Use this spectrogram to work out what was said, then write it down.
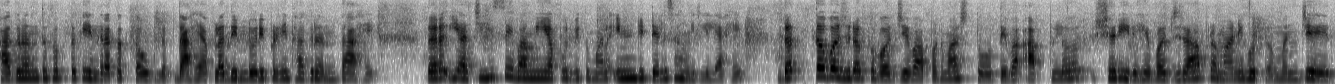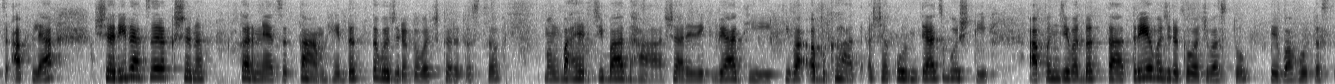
हा ग्रंथ फक्त केंद्रात आत्ता उपलब्ध आहे. आपला दिंडोरी प्रणित हा ग्रंथ आहे. तर याचीही सेवा मी यापूर्वी तुम्हाला इन डिटेल सांगितलेली आहे. दत्त वज्र कवच जेव्हा आपण वाचतो तेव्हा आपलं शरीर हे वज्राप्रमाणे होतं. म्हणजेच आपल्या शरीराचं रक्षण करण्याचं काम हे दत्त वज्र कवच करत असतं. मग बाहेरची बाधा शारीरिक व्याधी किंवा अपघात अशा कोणत्याच गोष्टी आपण जेव्हा दत्तात्रेय वज्र कवच वाचतो तेव्हा होत अस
